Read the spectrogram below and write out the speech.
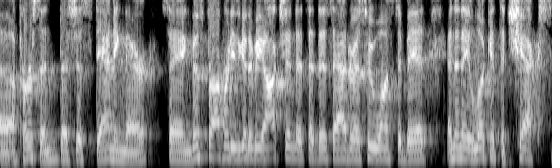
a person that's just standing there saying this property is going to be auctioned. It's at this address. Who wants to bid? And then they look at the checks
